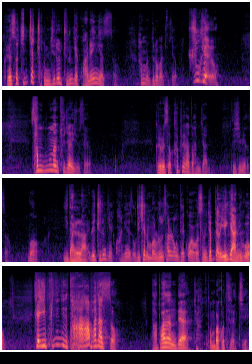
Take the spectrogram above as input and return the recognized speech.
그래서 진짜 존지를 주는 게 관행이었어. 한번 들어봐 주세요. 죽여요. 3분만 투자해 주세요. 그러면서 커피라도 한 잔 드시면서 뭐 2달러 이래 주는 게 관행이었어. 우리 처럼 뭐 룬살롱 데리고 가고 성접대가 이런 게 아니고 그러니까 이 PD들이 다 받았어. 다 받았는데 자, 돈 받고 들었지.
